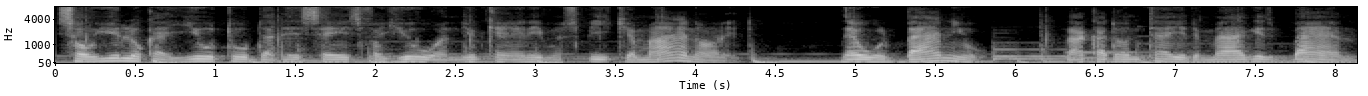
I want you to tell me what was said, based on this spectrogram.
So you look at YouTube that they say is for you and you can't even speak your mind on it. They will ban you. Like I don't tell you, the mag is banned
